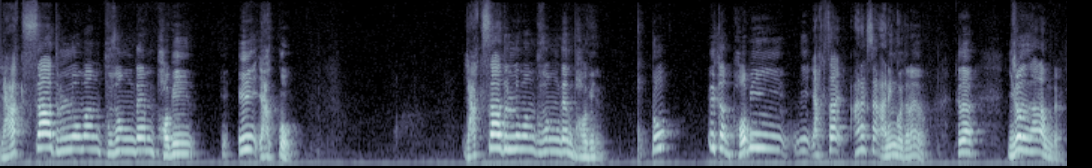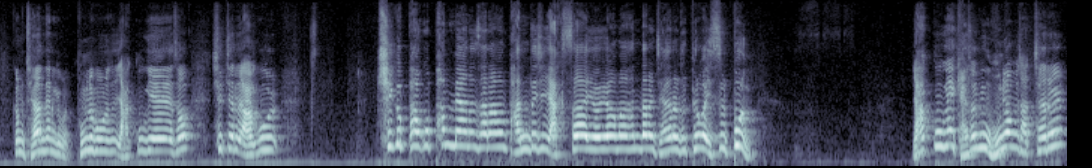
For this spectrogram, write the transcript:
약사들로만 구성된 법인의 약국 약사들로만 구성된 법인 또 일단 법인이 약사 한약사가 아닌 거잖아요. 그래서 이런 사람들 그럼 제한되는 게 뭐예요? 국내보험에서 약국에서 실제로 약을 취급하고 판매하는 사람은 반드시 약사여야만 한다는 제한을 둘 필요가 있을 뿐 약국의 개설 및 운영 자체를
